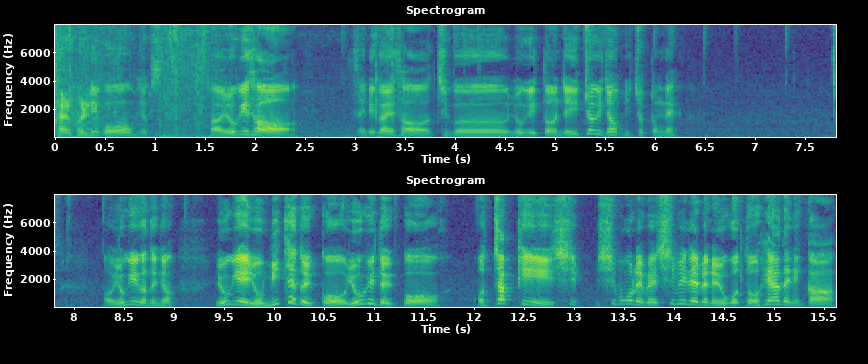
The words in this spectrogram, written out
잘 걸리고 역시. 자 여기서 세리가에서 지금 여기 또 이제 이쪽이죠? 이쪽 동네? 어 여기거든요. 여기에 요 밑에도 있고 여기도 있고 어차피 10, 15레벨 12레벨에 요것도 해야 되니까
